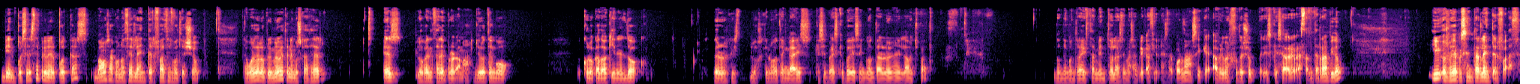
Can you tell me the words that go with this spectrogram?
Bien, pues en este primer podcast vamos a conocer la interfaz de Photoshop. ¿De acuerdo? Lo primero que tenemos que hacer es localizar el programa. Yo lo tengo colocado aquí en el dock, pero los que, no lo tengáis, que sepáis que podéis encontrarlo en el Launchpad, donde encontraréis también todas las demás aplicaciones, ¿de acuerdo? Así que abrimos Photoshop, veréis que se abre bastante rápido. Y os voy a presentar la interfaz.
